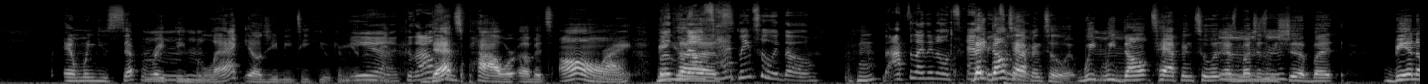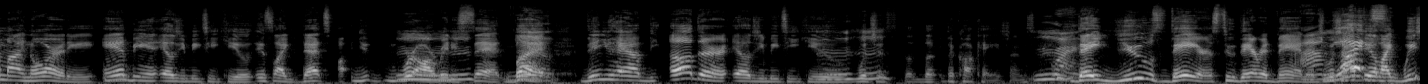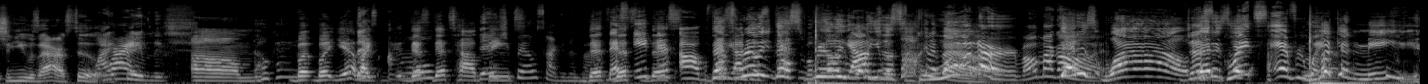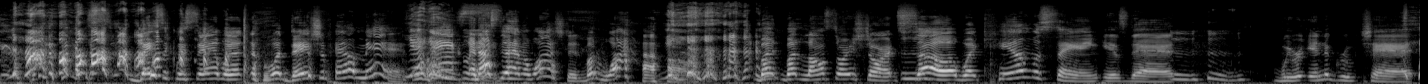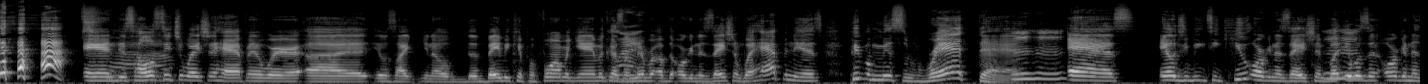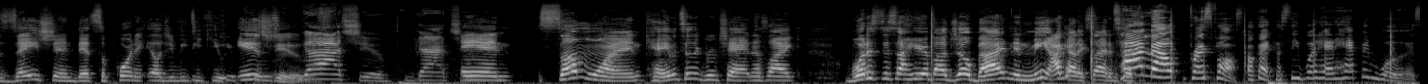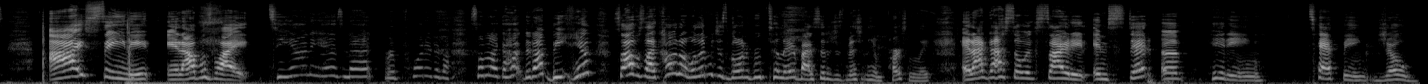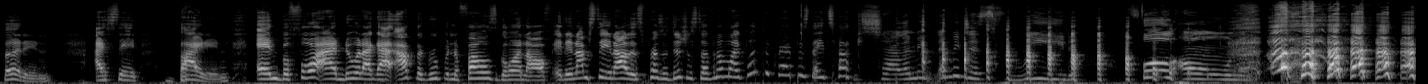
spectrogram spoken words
and when you separate the Mhm. black lgbtq community Yeah, because was that's power of its own Right. but because they don't tap into it though. Hmm? I feel like they don't tap. they don't into tap it. into it. We we Mhm. don't tap into it as much as we Mhm. should, but being a minority Mm-hmm. and being LGBTQ, it's like that's uh, you. We're already Mhm. set, but Yeah. then you have the other LGBTQ, which Mhm. is the, the, the Caucasians. Right. They use theirs to their advantage, I'm which What? I feel like we should use ours too. White Right. privilege. Um, Okay. but but yeah, That's like that's that's how Dave things. Chappelle was talking about. That, That's it, that's all. That's y'all really just- that's really y'all what he was talking about. nerve. Oh my god. That is wow. Just that is grits everywhere. Look at me. Basically saying what what Dave Chappelle meant. Yeah. Exactly. And I still haven't watched it, but wow. but but long story short, Mm-hmm. so what Kim was saying is that Mhm. we were in the group chat and this whole situation happened where uh it was like, you know, the baby can perform again because a member of the organization. What happened is people misread that Mhm. as LGBTQ organization, but it Mhm. was an organization that supported LGBTQ issues. Got you. Got you. And someone came into the group chat and it's like, "What is this I hear about Joe Biden and me?" I got excited. Time out. Press pause. Okay, because see what had happened was I seen it and I was like, Tiani has not reported about. So I'm like, did I beat him? So I was like, hold on. Well, let me just go in the group tell everybody instead of just mentioning him personally. And I got so excited. Instead of hitting tapping Joe Budden, I said Biden. And before I knew it, I got out the group and the phone's going off. And then I'm seeing all this presidential stuff, and I'm like, what the crap is they talking? Child, let me let me just read full on.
